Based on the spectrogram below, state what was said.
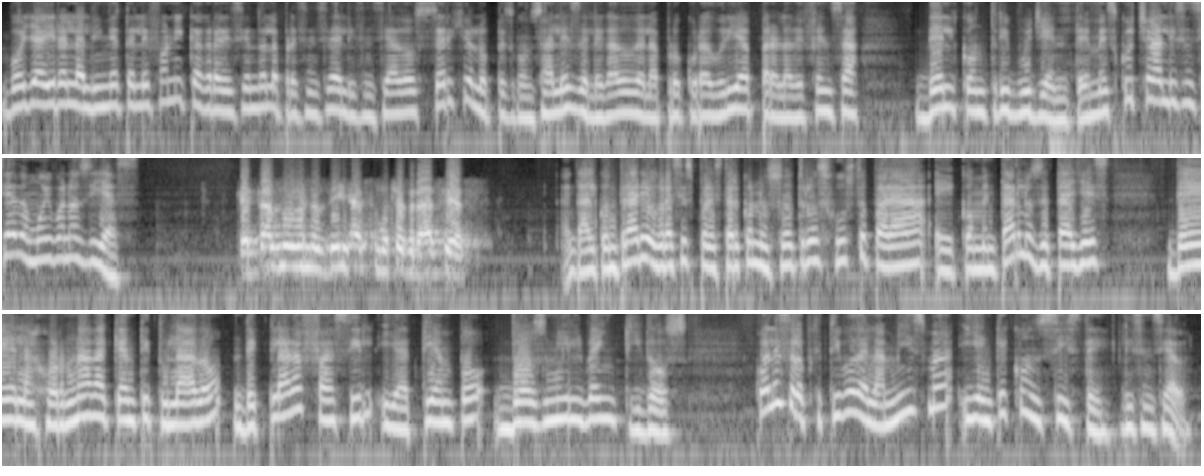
Voy a ir a la línea telefónica agradeciendo la presencia del licenciado Sergio López González, delegado de la Procuraduría para la Defensa del Contribuyente. ¿Me escucha, licenciado? Muy buenos días. ¿Qué tal? Muy buenos días, muchas gracias. Al contrario, gracias por estar con nosotros justo para eh, comentar los detalles de la jornada que han titulado Declara fácil y a tiempo 2022. ¿Cuál es el objetivo de la misma y en qué consiste, licenciado?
